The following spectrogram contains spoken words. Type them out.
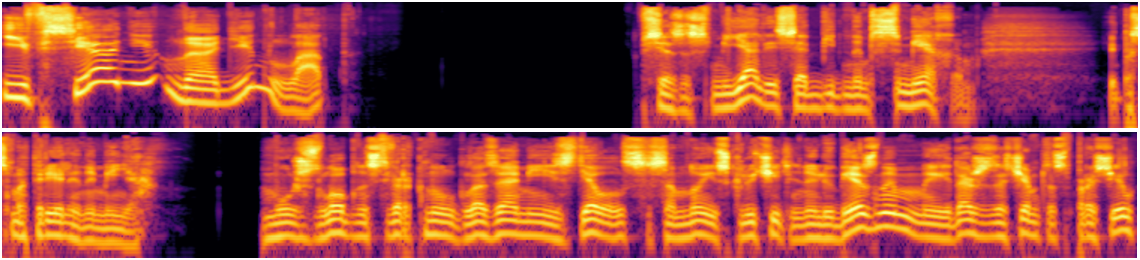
И все они на один лад. Все засмеялись обидным смехом и посмотрели на меня. Муж злобно сверкнул глазами и сделался со мной исключительно любезным, и даже зачем-то спросил,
